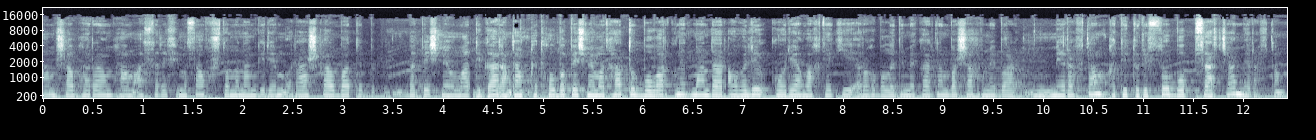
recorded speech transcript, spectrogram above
ҳам шавҳарам ҳам аз тарафи масалан хуштоманам гирем рашк албатта ба пеш меомад. Дигар танқидҳо ба пеш меомад. Ҳатто бовар кунед ман дар аввали кориам вақте ки роҳбаладӣ мекардам ба шаҳр мерафтам қати туристо бо писарчам мерафтам.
